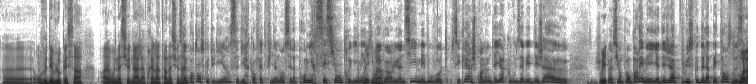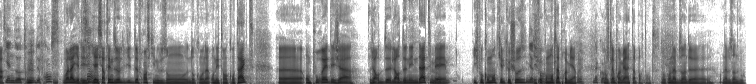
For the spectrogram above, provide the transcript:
Euh, on veut développer ça au national, après à C'est l'international. important ce que tu dis, hein. c'est-à-dire qu'en fait finalement c'est la première session entre guillemets Oui, qui voilà. va avoir lieu à Annecy, mais vous votre, c'est clair, je crois même d'ailleurs que vous avez déjà, euh, je Oui. sais pas si on peut en parler, mais il y a déjà plus que de l'appétence de Voilà. certaines autres Mm. villes de France. Voilà, il y a, C'est des, ça, il y a hein. certaines autres villes de France qui nous ont. Donc, on, a, on était en contact. Euh, on pourrait déjà leur, de- leur donner une date, mais il faut qu'on monte quelque chose. Il faut qu'on monte la première. Ouais. Donc, la première est importante. Donc, on a besoin de, on a besoin de vous.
